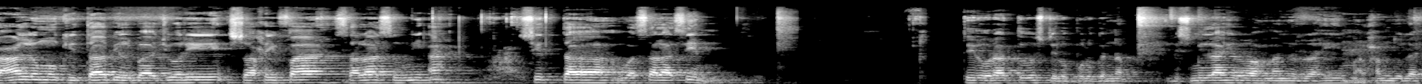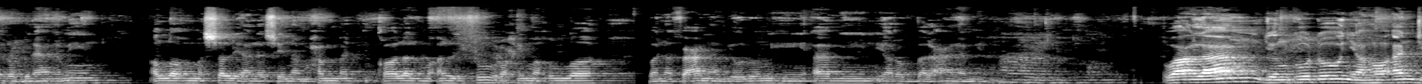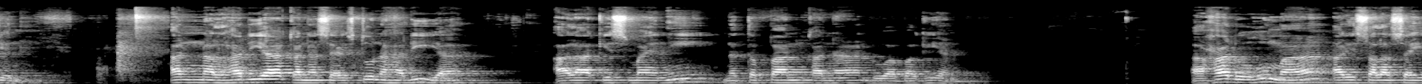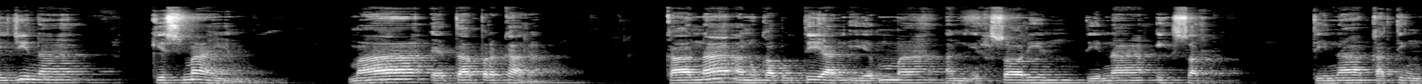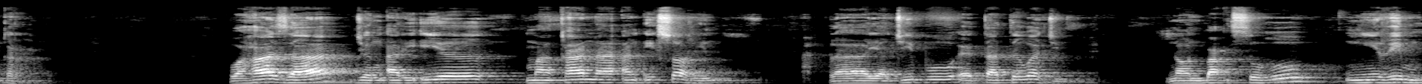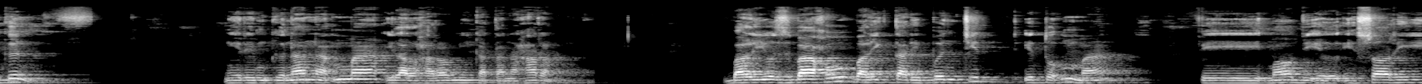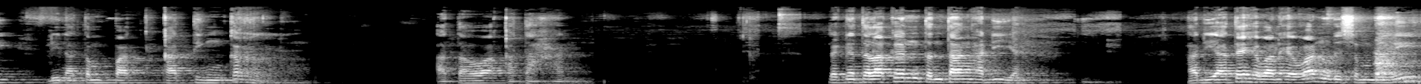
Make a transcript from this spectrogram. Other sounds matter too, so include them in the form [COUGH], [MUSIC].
Ta'allumu kitabil bajuri sahifah salasumi'ah sita wa salasin. Tilu ratus tilu puluh genap Bismillahirrahmanirrahim. Alhamdulillahirrabbilalamin. Allahumma salli ala sayyidina Muhammad. Qala al-muallifu rahimahullah. Wa nafa'ana biulumihi amin. Ya rabbal alamin. Wa'alam jeung kudu nyaho anjeun annal hadiah kana saestuna hadiah ala kismaini netepan kana dua bagian. Ahaduhuma ari salah sahijina kismain. Ma eta perkara. Kana anu kabuktian ieu emma an ihsarin tina ihsar tina katingker wahaza jeung ari ieu makana an isorin la yajibu eta teu wajib. Non ba'suhu ngirimkeun ngirimkeunana emma ilal harami ka tanah haram. Bal yuzbahu balik tadi pencit itu emma fi maudil isori dina tempat katingker. Atau katahan. Rek telaken tentang hadiah. Hadiah teh hewan-hewan nu disembeli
